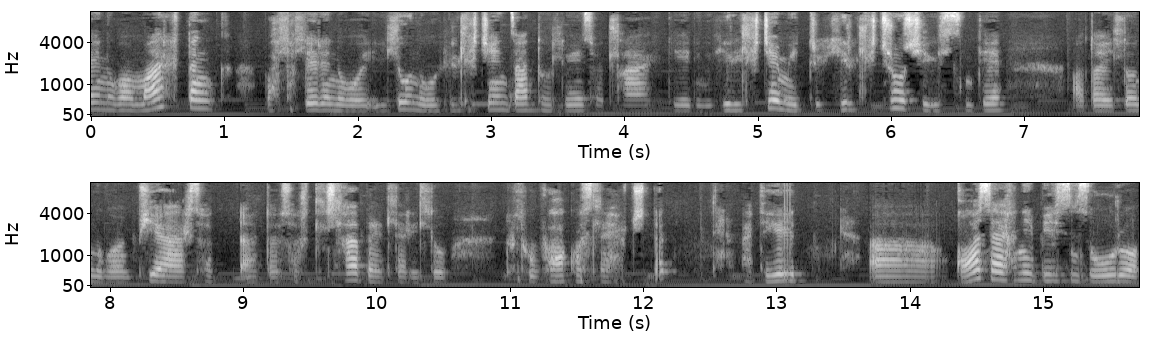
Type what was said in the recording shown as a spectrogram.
яг нөгөө маркетинг болохоор нөгөө илүү нөгөө хэрэглэгчийн зан төлөвийн судалгаа тэгээд нөгөө хэрэглэгчээ мэдрэх хэрэглэгч рүү шиглэсэн те одоо илүү нөгөө PR одоо сурталчилгаа байдлаар илүү төлөв фокуслаа явуулдаг. А тэгээд гоо сайхны бизнес өөрөө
